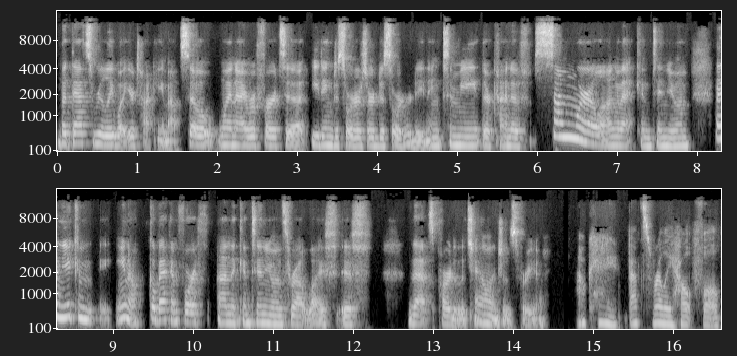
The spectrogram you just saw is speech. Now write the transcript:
but that's really what you're talking about. So when I refer to eating disorders or disordered eating, to me, they're kind of somewhere along that continuum. And you can, you know, go back and forth on the continuum throughout life if that's part of the challenges for you. Okay, that's really helpful.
